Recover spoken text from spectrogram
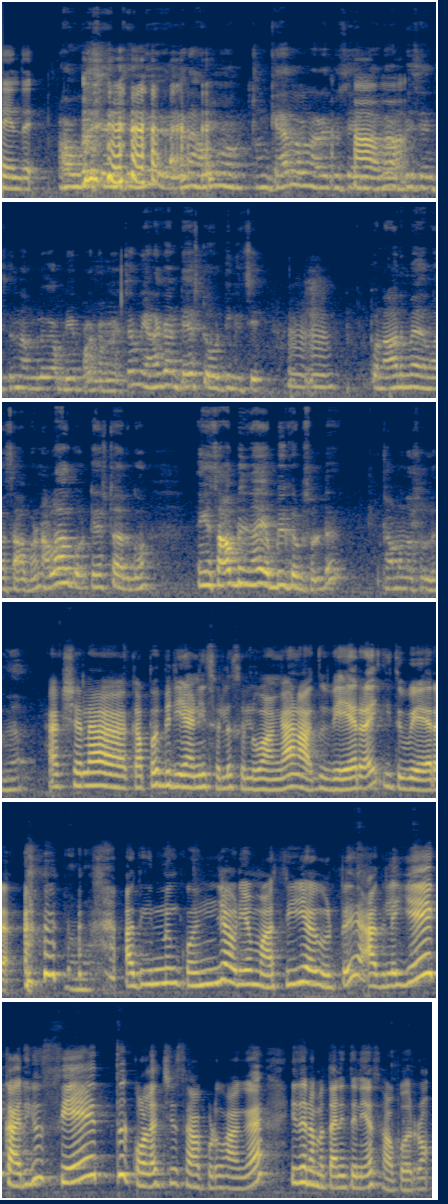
சேர்ந்து. அவங்க ஏன்னா அவங்க அவங்க கேரளாவில் நிறைய பேர் செய்யறாங்க அப்படியே செஞ்சது நம்மளுக்கு அப்படியே பழக்கம் ஆயிடுச்சு அப்ப எனக்கு அந்த டேஸ்ட் ஒட்டிக்கிச்சு. இப்போ நானுமே சாப்பிட்றேன். நல்லா இருக்கும். டேஸ்ட்டாக இருக்கும். நீங்கள் சாப்பிட்டீங்கன்னா எப்படி இருக்கு அப்படின்னு சொல்லிட்டு கமெண்ட்டில் சொல்லுங்கள் ஆக்சுவலாக கப்ப பிரியாணி சொல்ல சொல்லுவாங்க. ஆனால் அது வேற இது வேற. அது இன்னும் கொஞ்சம் அப்படியே மசிய விட்டு அதுலயே கறியும் சேர்த்து குழச்சி சாப்பிடுவாங்க. இதை நம்ம தனித்தனியாக சாப்பிட்றோம்.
